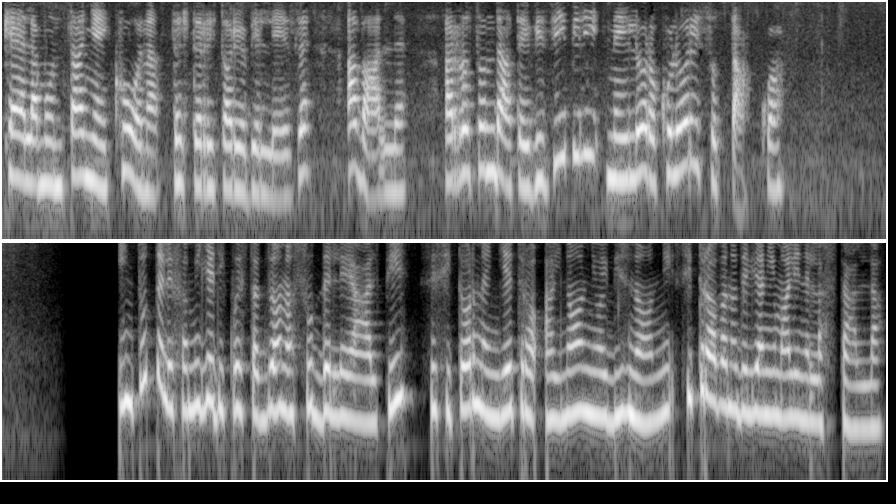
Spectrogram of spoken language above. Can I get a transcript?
che è la montagna icona del territorio biellese, a valle, arrotondate e visibili nei loro colori sott'acqua. In tutte le famiglie di questa zona sud delle Alpi, se si torna indietro ai nonni o ai bisnonni, si trovano degli animali nella stalla,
